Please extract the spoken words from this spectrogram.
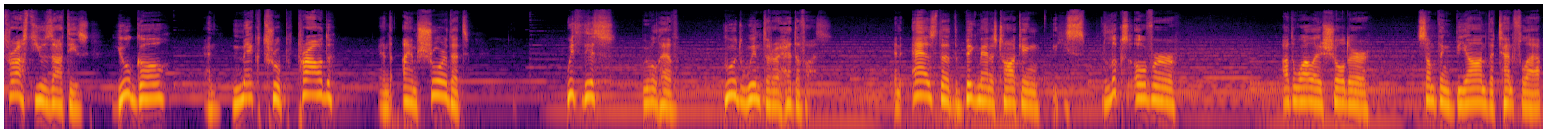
trust you, Zatis. You go and make Troupe proud, and I am sure that with this, we will have good winter ahead of us. And as the, the big man is talking, he looks over Adewale's shoulder, something beyond the tent flap,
